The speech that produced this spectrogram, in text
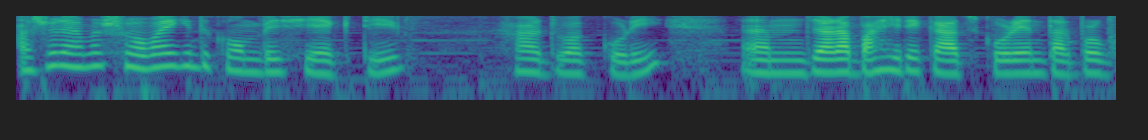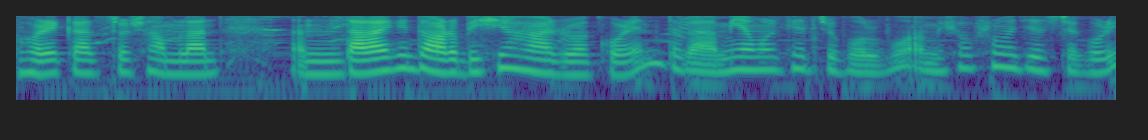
আসলে আমরা সবাই কিন্তু কম বেশি অ্যাক্টিভ হার্ড ওয়ার্ক করি। যারা বাহিরে কাজ করেন, তারপর ঘরের কাজটা সামলান তারা কিন্তু আরও বেশি হার্ড ওয়ার্ক করেন। তবে আমি আমার ক্ষেত্রে বলব, আমি সবসময় চেষ্টা করি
